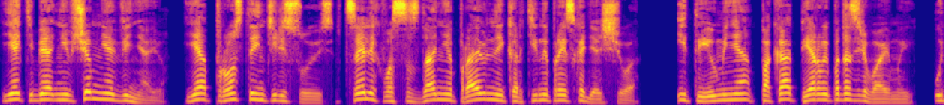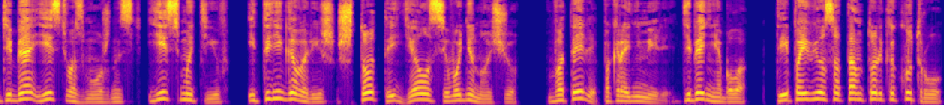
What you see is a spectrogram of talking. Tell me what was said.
«Я тебя ни в чем не обвиняю. Я просто интересуюсь в целях воссоздания правильной картины происходящего. И ты у меня пока первый подозреваемый. У тебя есть возможность, есть мотив, и ты не говоришь, что ты делал сегодня ночью. В отеле, по крайней мере, тебя не было. Ты появился там только к утру.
